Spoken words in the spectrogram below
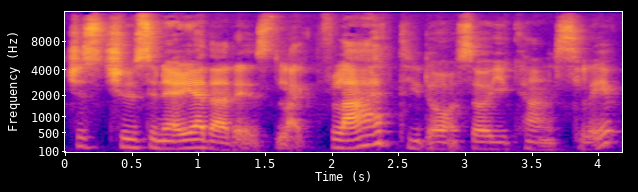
Just choose an area that is like flat, you know, so you can sleep,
